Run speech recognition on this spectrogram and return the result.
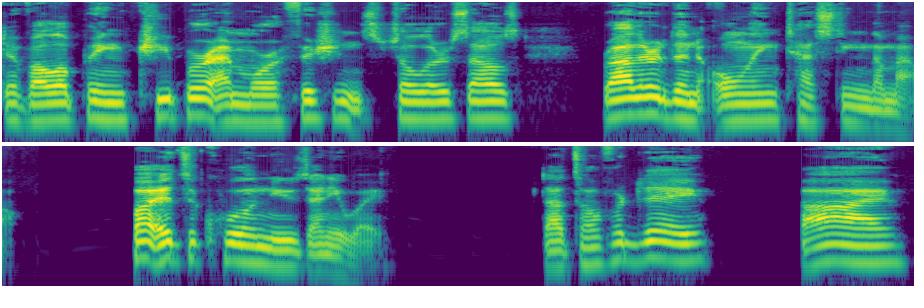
developing cheaper and more efficient solar cells rather than only testing them out. But it's a cool news anyway. That's all for today. Bye.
